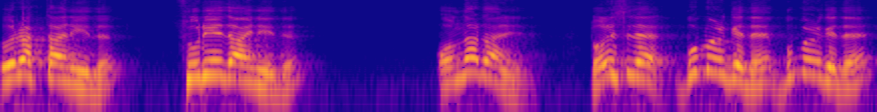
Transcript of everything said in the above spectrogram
Irak da aynıydı, Suriye de aynıydı. Onlar da aynıydı. Dolayısıyla bu bölgede, bu bölgede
